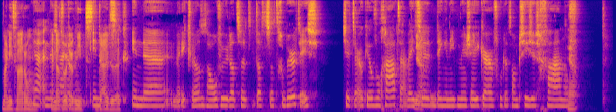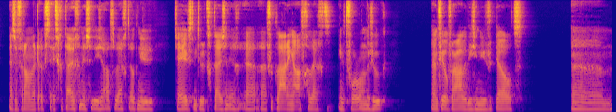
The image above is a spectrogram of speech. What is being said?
Maar niet waarom. Ja, en dat wordt ook niet in duidelijk. Het, in de, weet ik veel, het half uur dat het, dat dat gebeurd is, zit er ook heel veel gaten. Weet Ja. ze dingen niet meer zeker of hoe dat dan precies is gegaan. Of, Ja. En ze verandert ook steeds getuigenissen die ze aflegt. Ook nu, ze heeft natuurlijk getuigenverklaringen afgelegd in het vooronderzoek. En veel verhalen die ze nu vertelt, ehm,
